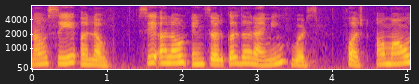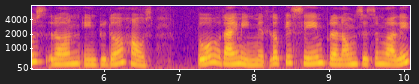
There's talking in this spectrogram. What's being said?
now say aloud say aloud and circle the rhyming words first a mouse run into the house तो राइमिंग मतलब कि सेम प्रोनाउंसिएशन वाले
